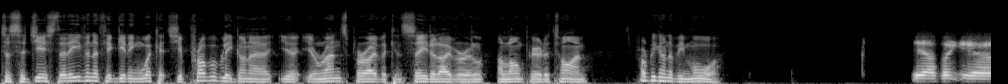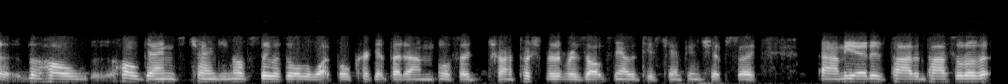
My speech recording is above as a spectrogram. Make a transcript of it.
to suggest that even if you're getting wickets, you're probably to your, your runs per over conceded over a, a long period of time. It's probably going to be more. Yeah, I think yeah the whole whole game's changing, obviously with all the white ball cricket, but um also trying to push for results now the Test Championship. So um, yeah, it is part and parcel of it,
